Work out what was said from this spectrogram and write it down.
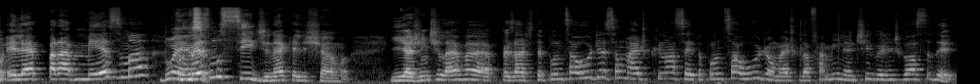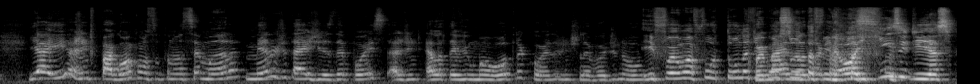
retorno, ele é para a mesma doença. O mesmo CID, né, que ele chama. E a gente leva, apesar de ter plano de saúde, esse é um médico que não aceita plano de saúde, é um médico da família antigo, a gente gosta dele. E aí a gente pagou uma consulta numa semana, menos de 10 dias depois, a gente, ela teve uma outra coisa, a gente levou de novo. E foi uma fortuna de foi consulta, filha. Ó, em 15 dias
